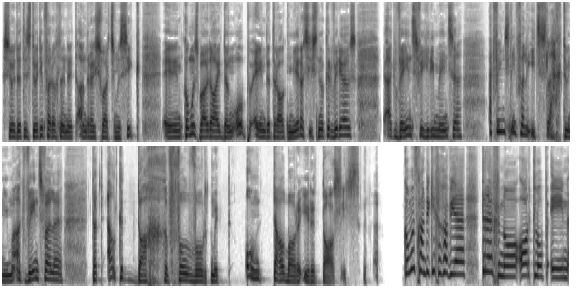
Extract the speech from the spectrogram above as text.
So dit is doodgevoudig nou net Andrei Swarts musiek en kom ons bou daai ding op en dit raak meer as die snoeker video's. Ek wens vir hierdie mense, ek wens nie vir hulle iets sleg toe nie, maar ek wens vir hulle dat elke dag gevul word met ontelbare irritasies. Kom ons gaan bietjie gou weer terug na aardklop en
